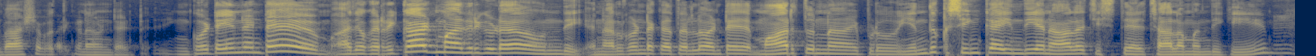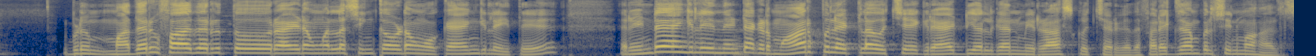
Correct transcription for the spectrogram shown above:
భాష బతకడం అంటే అంటే ఇంకోటి ఏంటంటే అది ఒక రికార్డ్ మాదిరి కూడా ఉంది నల్గొండ కథల్లో. అంటే మారుతున్న ఇప్పుడు ఎందుకు సింక్ అయింది అని ఆలోచిస్తే చాలా మందికి ఇప్పుడు మదర్ ఫాదర్తో రాయడం వల్ల సింక్ అవ్వడం ఒక యాంగిల్ అయితే రెండో యాంగిల్ ఏంటంటే అక్కడ మార్పులు ఎట్లా వచ్చాయి గ్రాడ్యువల్గా అని మీరు రాసుకొచ్చారు కదా. For example cinema halls.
